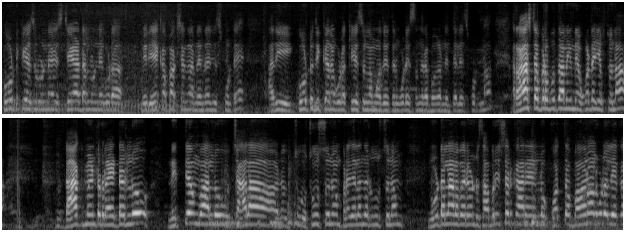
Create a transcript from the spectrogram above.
కోర్టు కేసులు ఉన్నాయి స్టే ఆర్డర్లు ఉన్నాయి కూడా మీరు ఏకపక్షంగా నిర్ణయం తీసుకుంటే అది కోర్టు దిక్కన కూడా కేసులు నమోదవుతాయని కూడా ఈ సందర్భంగా నేను తెలుసుకుంటున్నా రాష్ట్ర ప్రభుత్వానికి నేను ఒకటే చెప్తున్నా డాక్యుమెంట్ రైటర్లు నిత్యం వాళ్ళు చాలా చూ- చూస్తున్నాం ప్రజలందరూ చూస్తున్నాం. నూట నలభై రెండు సబ్ రిజిస్టర్ కార్యాలయంలో కొత్త భవనాలు కూడా లేక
